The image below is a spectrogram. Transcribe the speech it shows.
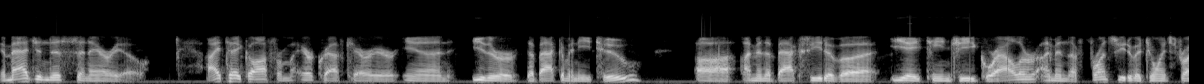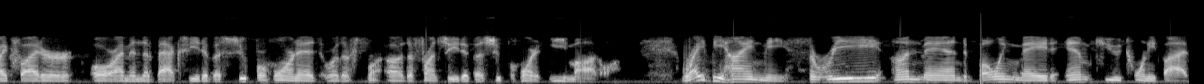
imagine this scenario. I take off from an aircraft carrier in either the back of an E2, uh, I'm in the back seat of a E-18G Growler, I'm in the front seat of a Joint Strike Fighter, or I'm in the back seat of a Super Hornet or the fr- uh, the front seat of a Super Hornet E model. Right behind me, three unmanned Boeing-made MQ-25s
